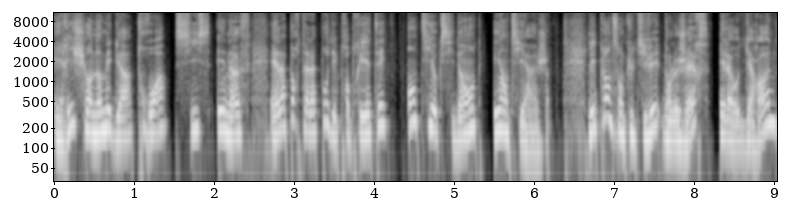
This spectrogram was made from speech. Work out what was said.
est riche en oméga 3, 6 et 9 et elle apporte à la peau des propriétés antioxydantes et anti-âge. Les plantes sont cultivées dans le Gers et la Haute-Garonne,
